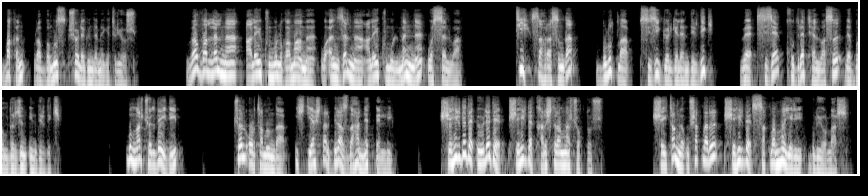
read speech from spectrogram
bakın Rabbimiz şöyle gündeme getiriyor. Ve zallelna aleykumul gamame ve enzelna aleykumul menne ve selva. Tih sahrasında bulutla sizi gölgelendirdik ve size kudret helvası ve bıldırcın indirdik. Bunlar çöldeydi. Çöl ortamında ihtiyaçlar biraz daha net belli. Şehirde de öyle de şehirde karıştıranlar çoktur. Şeytan ve uşakları şehirde saklanma yeri buluyorlar.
